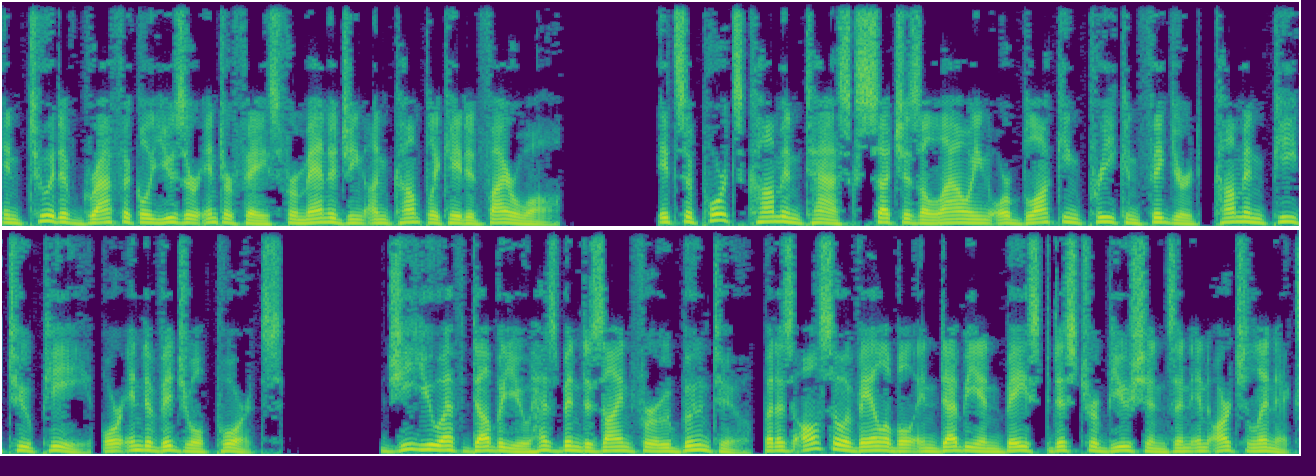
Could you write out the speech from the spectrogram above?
intuitive graphical user interface for managing uncomplicated firewall. It supports common tasks such as allowing or blocking pre-configured, common P2P, or individual ports. GUFW has been designed for Ubuntu, but is also available in Debian-based distributions and in Arch Linux,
